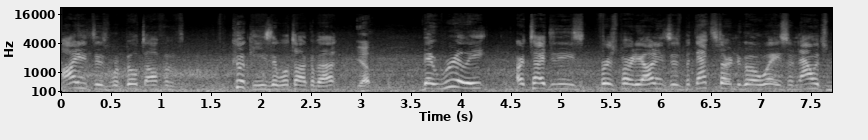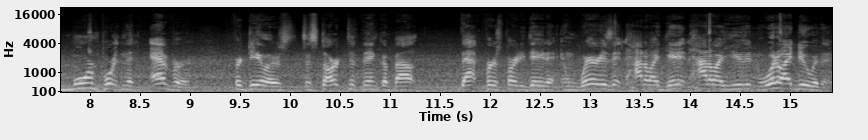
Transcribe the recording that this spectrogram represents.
audiences were built off of cookies that we'll talk about Yep. that really are tied to these first party audiences, but that's starting to go away. So now it's more important than ever for dealers to start to think about that first party data and where is it, how do I get it, how do I use it, and what do I do with it?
